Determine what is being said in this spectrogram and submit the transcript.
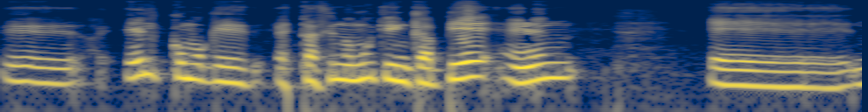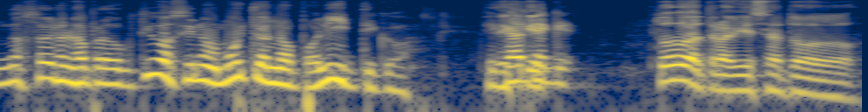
eh, él como que está haciendo mucho hincapié en eh, no solo en lo productivo, sino mucho en lo político. Fíjate que, todo atraviesa todo.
